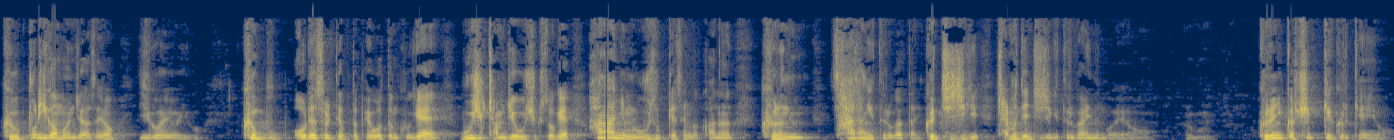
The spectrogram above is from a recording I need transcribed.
그 뿌리가 뭔지 아세요? 이거예요, 이거. 그 어렸을 때부터 배웠던 그게 무의식 잠재의식 속에 하나님을 우습게 생각하는 그런 사상이 들어갔다니. 그 지식이, 잘못된 지식이 들어가 있는 거예요. 그러니까 쉽게 그렇게 해요.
